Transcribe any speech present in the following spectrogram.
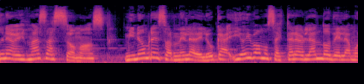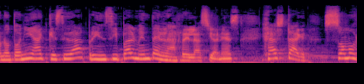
Una vez más a Somos. Mi nombre es Ornella de Luca y hoy vamos a estar hablando de la monotonía que se da principalmente en las relaciones. Hashtag Somos.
